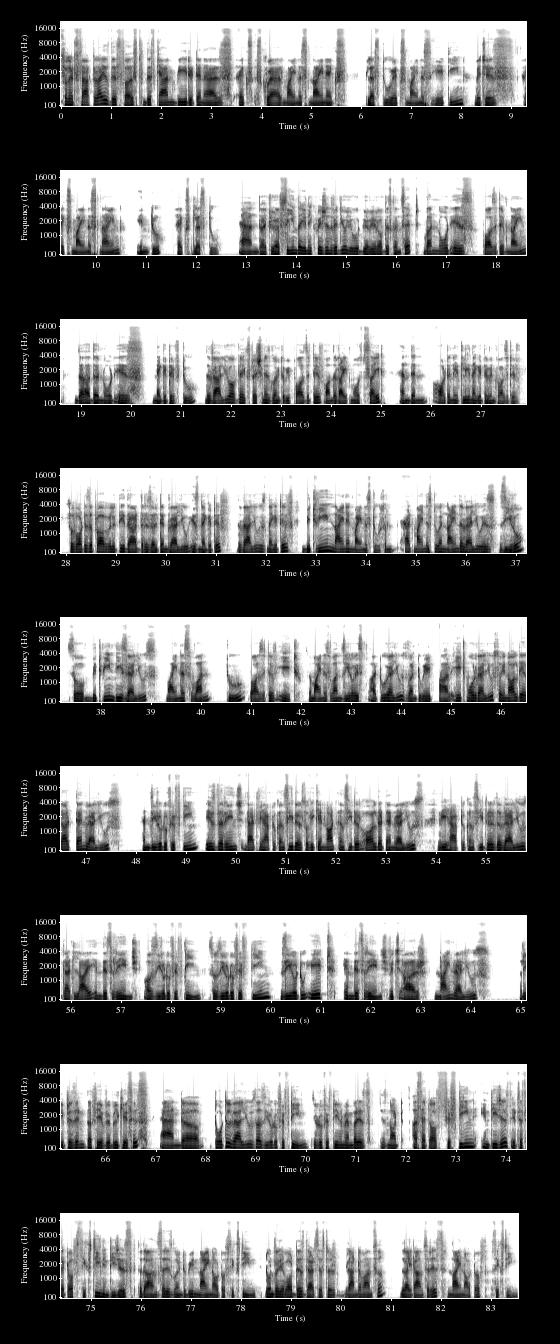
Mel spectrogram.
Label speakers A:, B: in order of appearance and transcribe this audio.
A: So let's factorize this first. This can be written as x square minus 9x plus 2x minus 18 which is x minus 9 into x plus 2. And if you have seen the inequations video, you would be aware of this concept. One node is positive 9, the other node is negative 2. The value of the expression is going to be positive on the rightmost side and then alternately negative and positive. So what is the probability that the resultant value is negative? The value is negative between 9 and minus 2. So at minus 2 and 9 the value is 0. So between these values minus 1 to positive 8. So minus 1 0 is are 2 values 1 to 8 are 8 more values. So in all there are 10 values and 0 to 15 is the range that we have to consider. So we cannot consider all the 10 values. We have to consider the values that lie in this range of 0 to 15. So 0 to 15, 0 to 8 in this range, which are 9 values, represent the favorable cases and uh, total values are 0 to 15 0 to 15 remember is is not a set of 15 integers. It's a set of 16 integers. So the answer is going to be 9 out of 16 don't worry about this. That's just a random answer. The right answer is 9 out of 16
